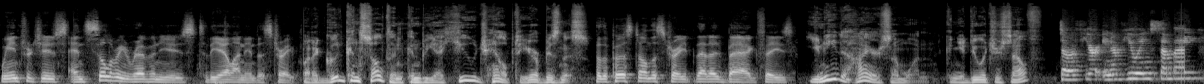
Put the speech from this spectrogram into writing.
We introduce ancillary revenues to the airline industry. But a good consultant can be a huge help to your business. For the person on the street, that is bag fees. You need to hire someone. Can you do it yourself? So if you're interviewing somebody,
